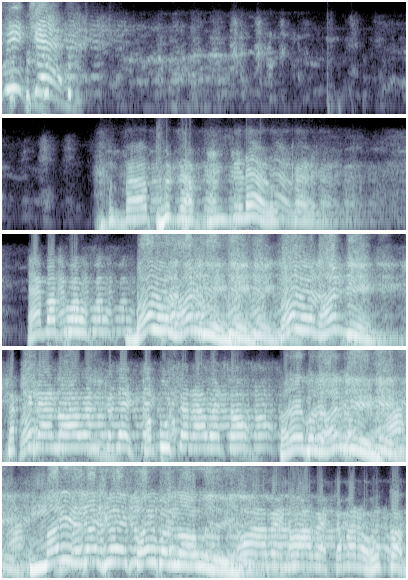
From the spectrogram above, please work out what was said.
પીછે! બાપુ ના ભીંગડા ઉકાળે. હે બાપુ? બોલો ધનજી બોલો ધનજી સકડાનો આવે ને કદાચ કબૂતર આવે તો? અરે પ્રધાનજી મારી રજા સિવાય કોઈ પણ ન આવવું જોઈએ. ન આવે ન આવે તમારો હુકમ.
